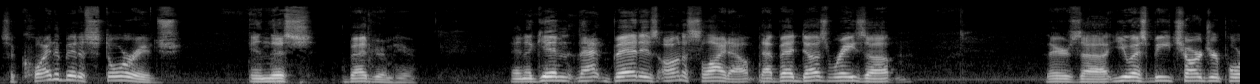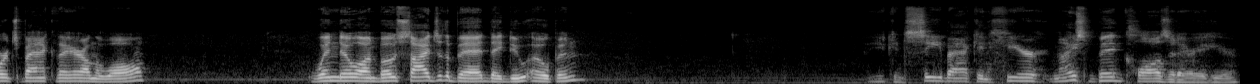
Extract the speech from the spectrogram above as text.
So quite a bit of storage in this bedroom here. And again, that bed is on a slide out. That bed does raise up. There's uh, USB charger ports back there on the wall. Window on both sides of the bed. They do open. You can see back in here. Nice big closet area here.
